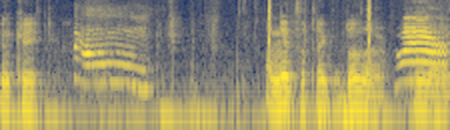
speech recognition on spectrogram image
Okej. A nie to tak, dolar. dolar.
